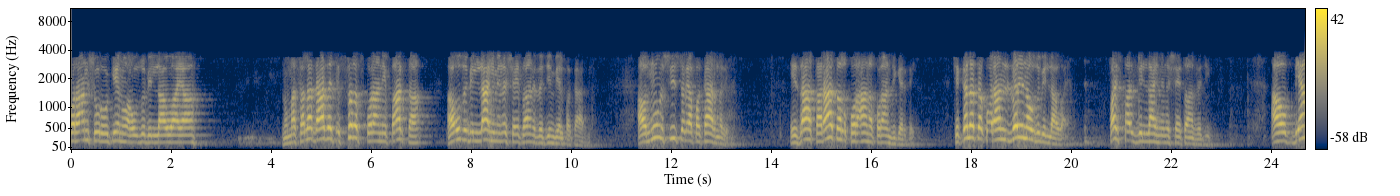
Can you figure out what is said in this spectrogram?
قران شروع کې نو اعوذ بالله وایا نو مسله دا ده چې صرف قران پاک ته اعوذ بالله من الشیطان الرجیم ویل پکار دی او نور سیز سره په کار نه دی اذا قرات القرآن قرآن ذکر کوي چې کله ته قرآن لوی نعوذ بالله وای فاستعذ بالله من الشیطان الرجیم او بیا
